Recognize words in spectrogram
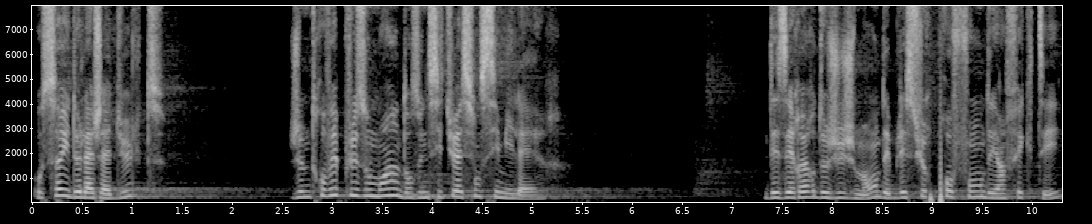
Au seuil de l'âge adulte, je me trouvais plus ou moins dans une situation similaire. Des erreurs de jugement, des blessures profondes et infectées,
